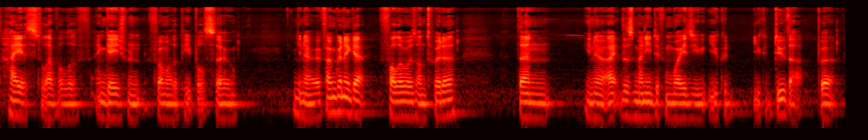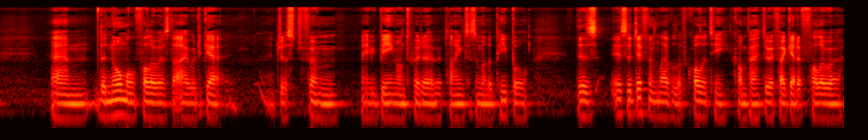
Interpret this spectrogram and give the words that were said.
highest level of engagement from other people. So, you know, if I'm going to get followers on Twitter, then you know, I, there's many different ways you, you could you could do that. But um, the normal followers that I would get just from maybe being on Twitter, replying to some other people, there's it's a different level of quality compared to if I get a follower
